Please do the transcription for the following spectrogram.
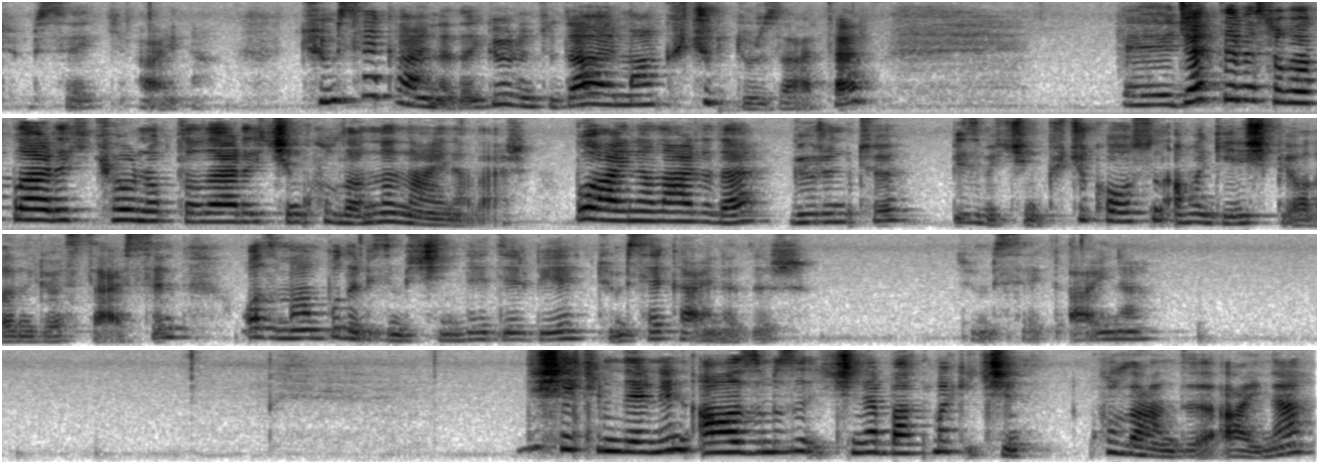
Tümsek ayna. Tümsek aynada görüntü daima küçüktür zaten. E, cadde ve sokaklardaki kör noktalarda için kullanılan aynalar. Bu aynalarda da görüntü bizim için küçük olsun ama geniş bir alanı göstersin. O zaman bu da bizim için nedir? Bir tümsek aynadır. Tümsek ayna. Diş hekimlerinin ağzımızın içine bakmak için kullandığı ayna.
